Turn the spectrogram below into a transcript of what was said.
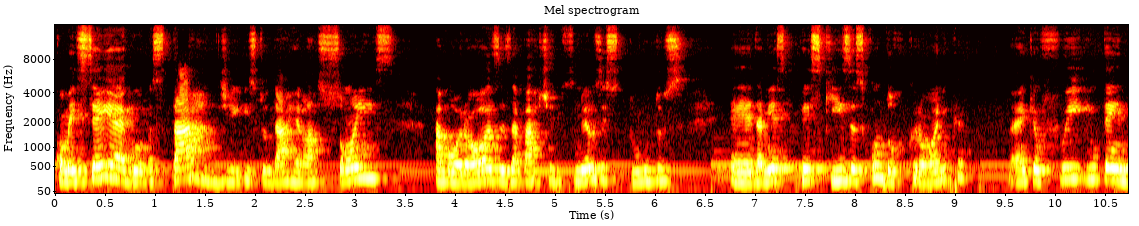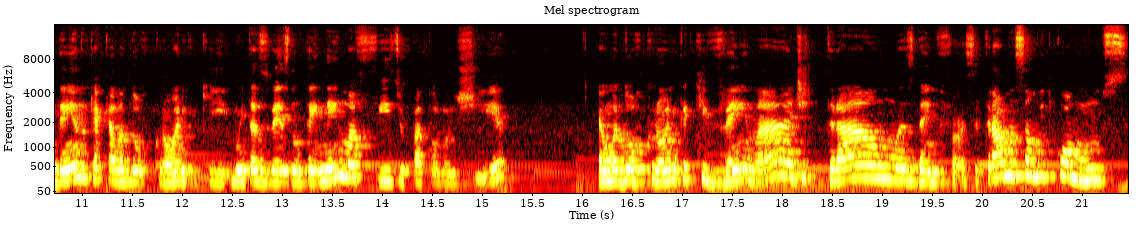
comecei a gostar de estudar relações amorosas a partir dos meus estudos, é, das minhas pesquisas com dor crônica, né? Que eu fui entendendo que aquela dor crônica, que muitas vezes não tem nenhuma fisiopatologia, é uma dor crônica que vem lá de traumas da infância. Traumas são muito comuns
